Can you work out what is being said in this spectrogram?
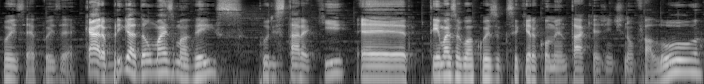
Pois é, pois é. Cara, brigadão mais uma vez por estar aqui. É, tem mais alguma coisa que você queira comentar que a gente não falou?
